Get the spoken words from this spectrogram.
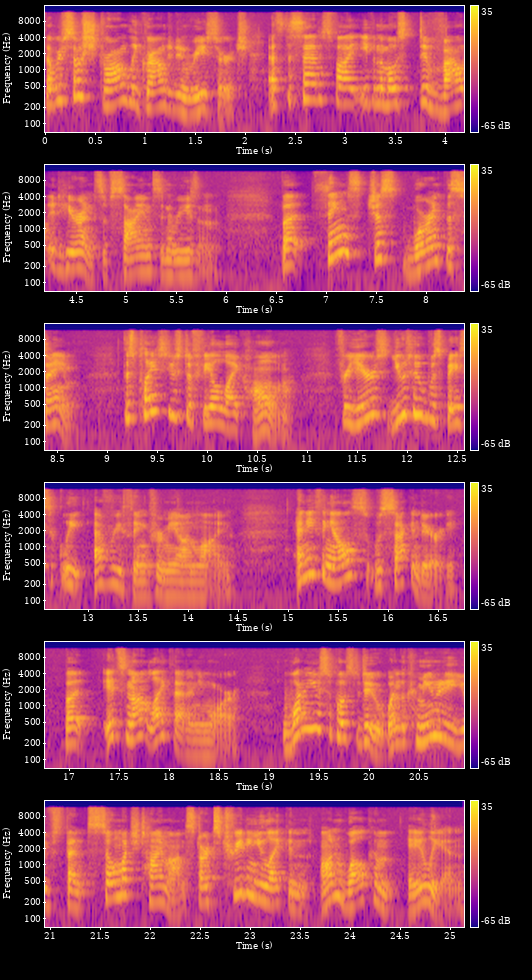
that were so strongly grounded in research as to satisfy even the most devout adherents of science and reason. But things just weren't the same. This place used to feel like home. For years, YouTube was basically everything for me online. Anything else was secondary. But it's not like that anymore. What are you supposed to do when the community you've spent so much time on starts treating you like an unwelcome alien?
